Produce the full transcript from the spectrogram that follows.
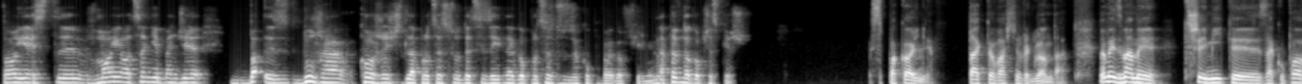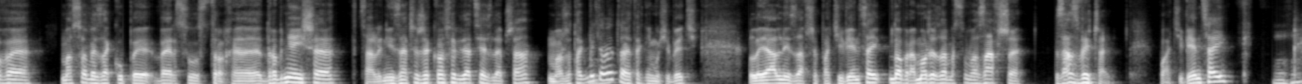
To jest, y, w mojej ocenie, będzie duża korzyść dla procesu decyzyjnego, procesu zakupowego w firmie. Na pewno go przyspieszy. Spokojnie. Tak to właśnie wygląda. No więc mamy trzy mity zakupowe. Masowe zakupy versus trochę drobniejsze. Wcale nie znaczy, że konsolidacja jest lepsza. Może tak być, ale to tak nie musi być. Lojalny zawsze płaci więcej. Dobra, może zamiast słowa zawsze, zazwyczaj płaci więcej, Mhm.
